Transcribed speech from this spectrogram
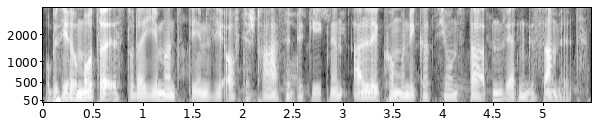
ob es ihre Mutter ist oder jemand, dem sie auf der Straße begegnen, alle Kommunikationsdaten werden gesammelt.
